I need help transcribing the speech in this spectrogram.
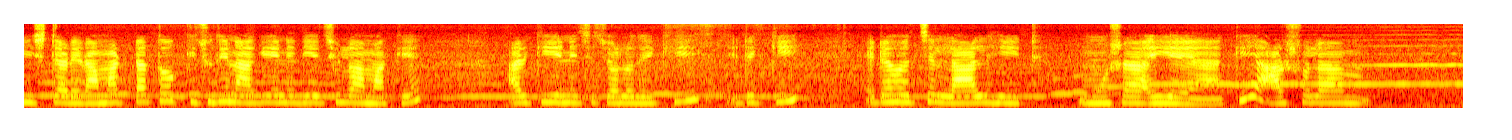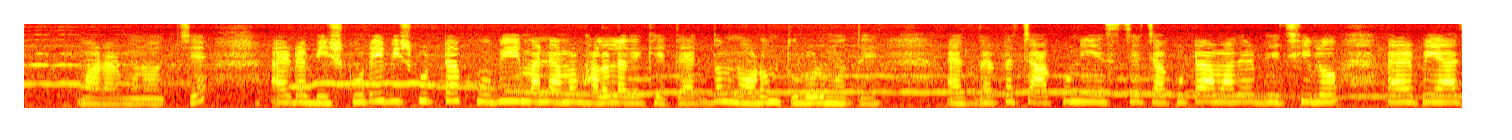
মিস্টারের। আমারটা তো কিছুদিন আগে এনে দিয়েছিল আমাকে। আর কি এনেছে চলো দেখি। এটা কি? এটা হচ্ছে লাল হিট মশা ইয়ে কি? আরশোলা মারার মনে হচ্ছে। আর এটা বিস্কুট। এই বিস্কুটটা খুবই মানে আমার ভালো লাগে খেতে। একদম নরম তুলোর মতে এক একটা চাকু নিয়ে এসছে। চাকুটা আমাদের ছিল পেঁয়াজ,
